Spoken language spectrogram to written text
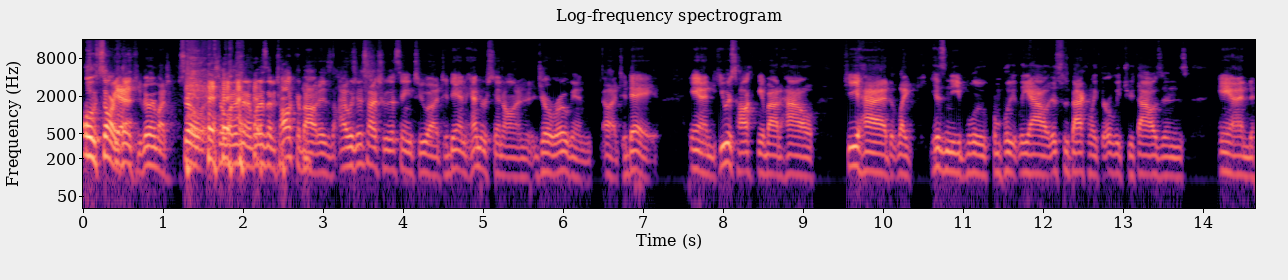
Oh, sorry. Yeah. Thank you very much. So, so what, I was going to talk about is I was just actually listening to uh, to Dan Henderson on Joe Rogan uh, today, and he was talking about how he had like his knee blew completely out. This was back in like the early 2000s, and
